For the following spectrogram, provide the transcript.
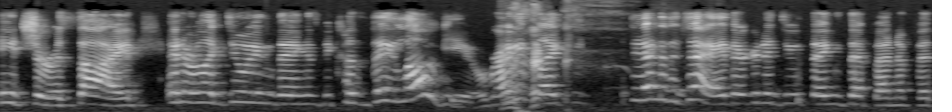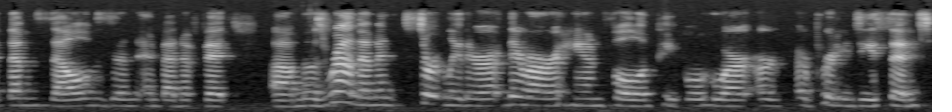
nature aside and are like doing things because they love you, right? right. Like the end of the day, they're going to do things that benefit themselves and, and benefit um, those around them. And certainly there are there are a handful of people who are are, are pretty decent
